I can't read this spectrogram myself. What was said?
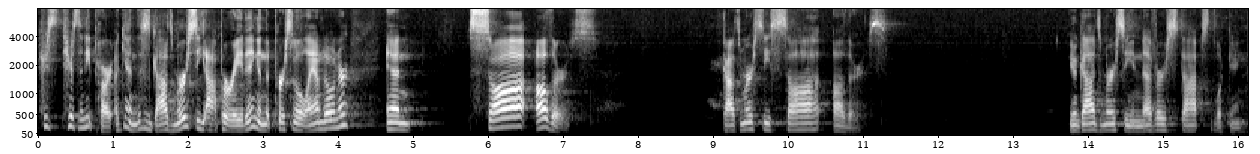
Here's, here's the neat part. Again, this is God's mercy operating in the person of the landowner, and saw others. God's mercy saw others. You know, God's mercy never stops looking,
